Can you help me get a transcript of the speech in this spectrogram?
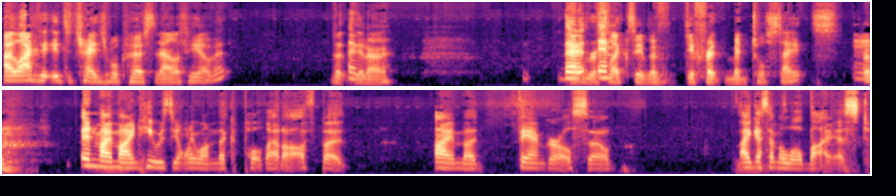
I like the interchangeable personality of it. That you Um, know, The, and in, of different mental states. mm, in my mind, he was the only one that could pull that off, but I'm a fangirl, so I guess I'm a little biased.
